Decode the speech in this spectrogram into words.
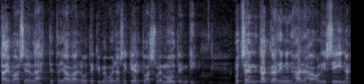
taivaaseen lähteä tai avaruuteen, kyllä me voidaan se kertoa sulle muutenkin. Mutta sen Gagarinin harha oli siinä,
